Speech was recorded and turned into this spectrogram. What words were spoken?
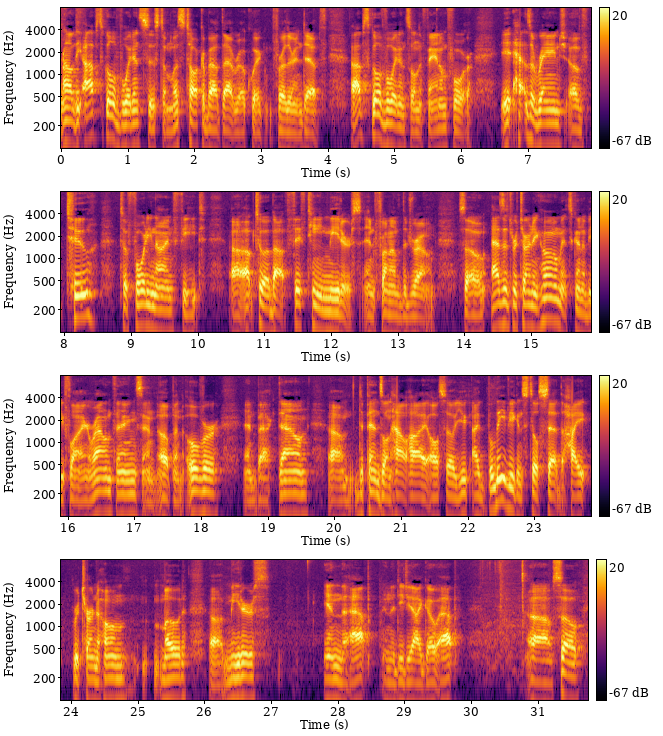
Now, the obstacle avoidance system, let's talk about that real quick, further in depth. Obstacle avoidance on the Phantom 4, it has a range of 2 to 49 feet, uh, up to about 15 meters in front of the drone. So as it's returning home, it's going to be flying around things and up and over and back down. Um, depends on how high. Also, you, I believe you can still set the height return to home mode uh, meters in the app, in the DJI Go app. Uh, so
